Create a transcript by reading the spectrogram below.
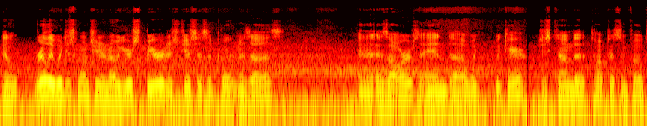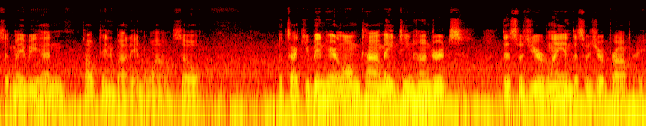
and really, we just want you to know your spirit is just as important as us as ours, and uh, we we care. Just come to talk to some folks that maybe hadn't talked to anybody in a while. So looks like you've been here a long time, 1800s. This was your land. This was your property.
